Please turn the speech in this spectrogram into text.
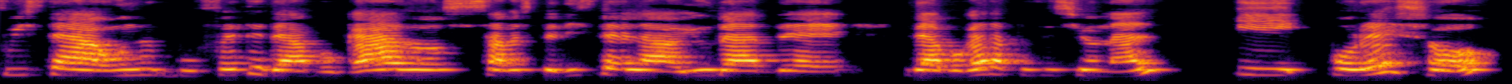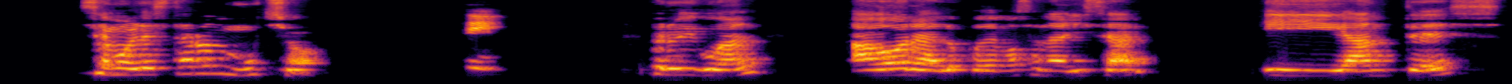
fuiste a un bufete de abogados, ¿sabes?, pediste la ayuda de, de abogada profesional y por eso se molestaron mucho. Sí. Pero igual, ahora lo podemos analizar y antes,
